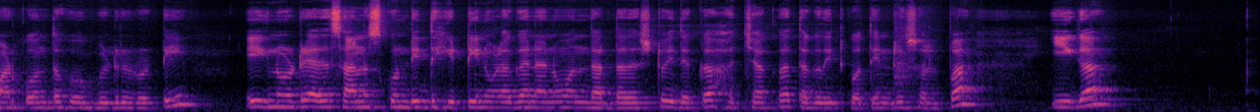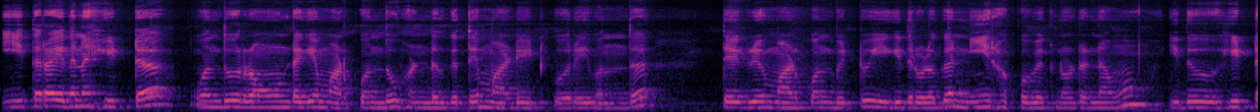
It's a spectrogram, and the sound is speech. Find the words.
ಮಾಡ್ಕೊತ ಹೋಗ್ಬಿಡ್ರಿ ರೊಟ್ಟಿ. ಈಗ ನೋಡ್ರಿ, ಅದು ಸಾನಿಸ್ಕೊಂಡಿದ್ದ ಹಿಟ್ಟಿನೊಳಗೆ ನಾನು ಒಂದು ಅರ್ಧದಷ್ಟು ಇದಕ್ಕೆ ಹಚ್ಚಾಕ ತೆಗೆದಿಟ್ಕೋತೀನಿ ರೀ ಸ್ವಲ್ಪ. ಈಗ ಈ ಥರ ಇದನ್ನು ಹಿಟ್ಟು ಒಂದು ರೌಂಡಾಗೆ ಮಾಡ್ಕೊಂಡು ಹೊಂಡದ ಗತೆ ಮಾಡಿ ಇಟ್ಕೋರಿ. ಒಂದು ತೆಗ್ರಿ ಮಾಡ್ಕೊಂಡ್ಬಿಟ್ಟು ಈಗ ಇದ್ರೊಳಗೆ ನೀರು ಹಾಕೋಬೇಕು ನೋಡ್ರಿ ನಾವು. ಇದು ಹಿಟ್ಟ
